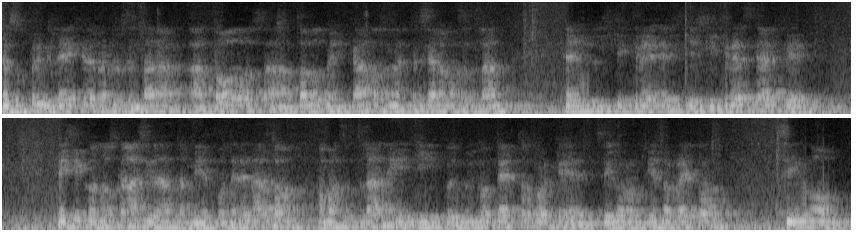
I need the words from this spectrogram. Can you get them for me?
Es un privilegio representar a, todos, a todos los mexicanos, en especial a Mazatlán, el que, cree, el, que crezca, el que, el que conozca la ciudad también, poner en alto a Mazatlán y, pues muy contento porque sigo rompiendo récords, sigo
